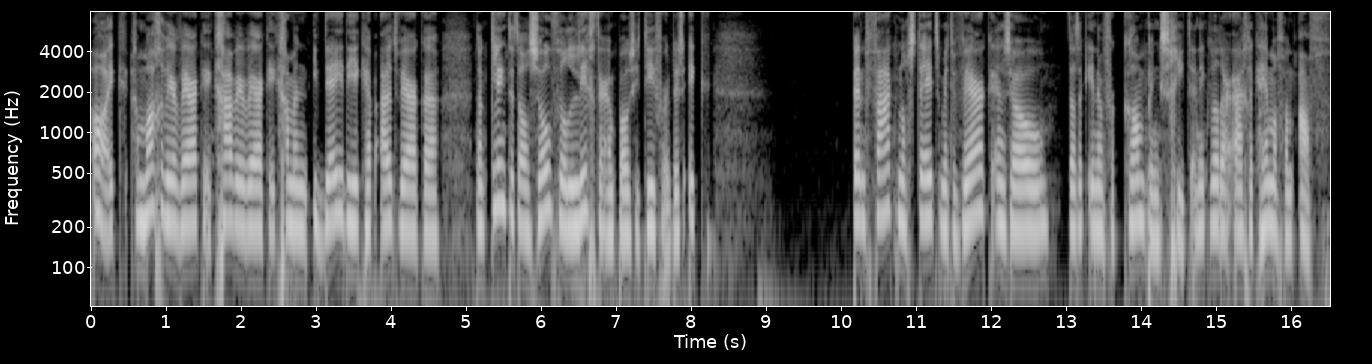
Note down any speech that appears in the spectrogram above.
oh, ik mag weer werken, ik ga weer werken, ik ga mijn ideeën die ik heb uitwerken, dan klinkt het al zoveel lichter en positiever. Dus ik ben vaak nog steeds met werk en zo dat ik in een verkramping schiet. En ik wil daar eigenlijk helemaal van af.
